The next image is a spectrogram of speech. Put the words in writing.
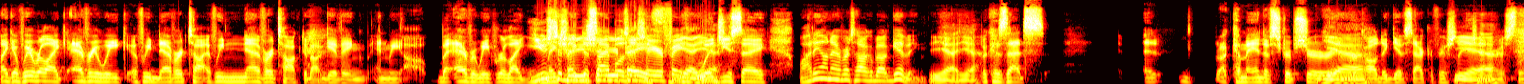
Like if we were like every week, if we never talk, if we never talked about giving, and we, uh, but every week we're like, you should sure make you share disciples and share your faith. Yeah, Would yeah. you say, why do y'all never talk about giving? yeah, yeah. Because that's uh, a command of scripture Yeah. and we're called to give sacrificially generously.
